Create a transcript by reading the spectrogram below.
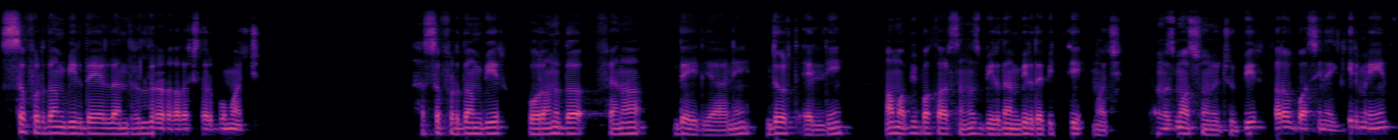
sıfırdan 1 değerlendirilir arkadaşlar bu maç. Sıfırdan 1 oranı da fena değil yani 4.50 ama bir bakarsanız birden bir de bitti maç. Yalnız maç sonucu 1 taraf basine girmeyin.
